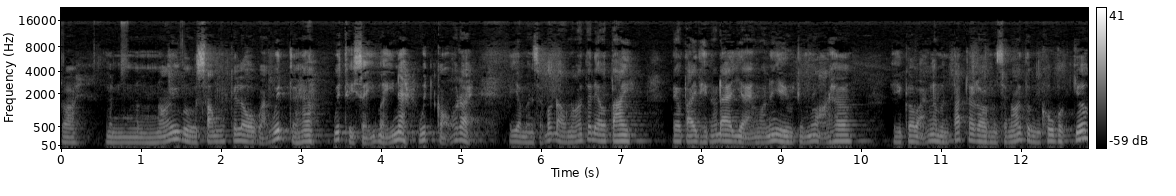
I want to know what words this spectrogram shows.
rồi mình, mình nói vừa xong cái lô quả quýt rồi ha. Quýt thụy sĩ mỹ nè quýt cổ rồi. Bây giờ mình sẽ bắt đầu nói tới đeo tay. Đeo tay thì nó đa dạng và nó nhiều chủng loại hơn. Thì cơ bản là mình tách ra rồi mình sẽ nói từng khu vực trước.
